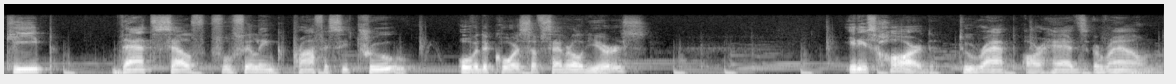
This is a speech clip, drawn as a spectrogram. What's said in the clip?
keep that self-fulfilling prophecy true over the course of several years? It is hard to wrap our heads around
